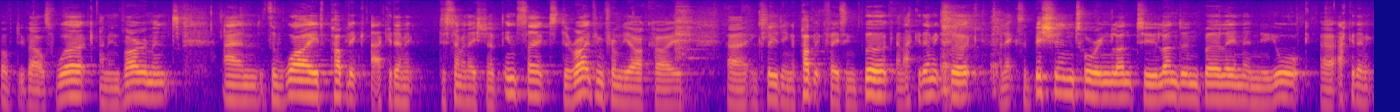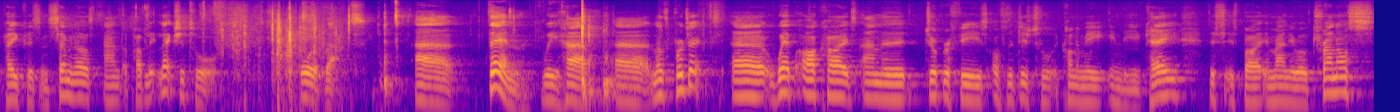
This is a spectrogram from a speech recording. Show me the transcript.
of Duval's work and environment, and the wide public academic dissemination of insights deriving from the archive, uh, including a public-facing book, an academic book, an exhibition touring Lon to London, Berlin and New York, uh, academic papers and seminars, and a public lecture tour. All of that. Then we have uh, another project, uh, Web Archives and the Geographies of the Digital Economy in the UK. This is by Emmanuel Tranos,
